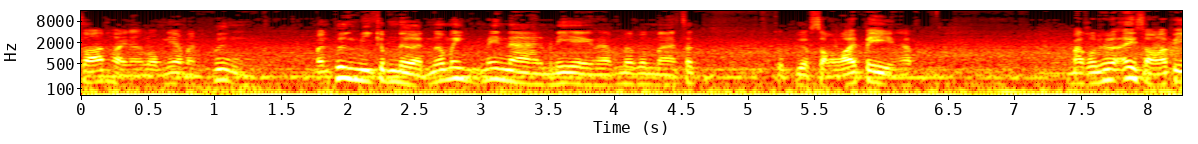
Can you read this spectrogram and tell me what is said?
ซอสหอยนางรมเนี่ยมันเพิ่งมันเพิ่งมีกำเนิดเมื่อไม่ไม่นานมานี้เองครับเมื่อประมาณสักเกือบเกือบสองร้อยปีครับบางคนคิดว่าเอ้สองร้อยปี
